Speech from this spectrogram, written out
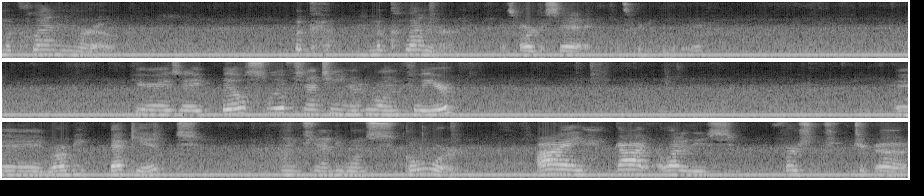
McClenroe. McClemmer. It's hard to say. It's pretty cool there. Here is a Bill Swift 1991 Fleer. A Robbie Beckett 1991 Score. I got a lot of these first uh,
